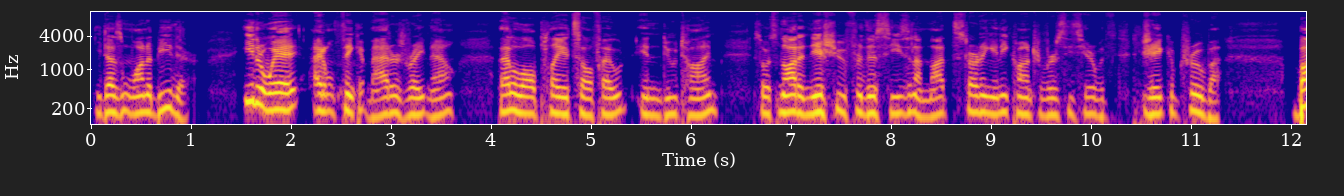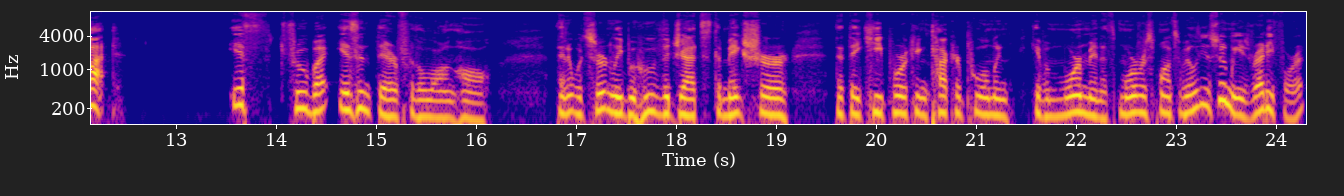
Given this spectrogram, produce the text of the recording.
he doesn't want to be there? Either way, I don't think it matters right now. That'll all play itself out in due time. So it's not an issue for this season. I'm not starting any controversies here with Jacob Trouba. But if Trouba isn't there for the long haul, then it would certainly behoove the Jets to make sure that they keep working Tucker Poolman, give him more minutes, more responsibility, assuming he's ready for it,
